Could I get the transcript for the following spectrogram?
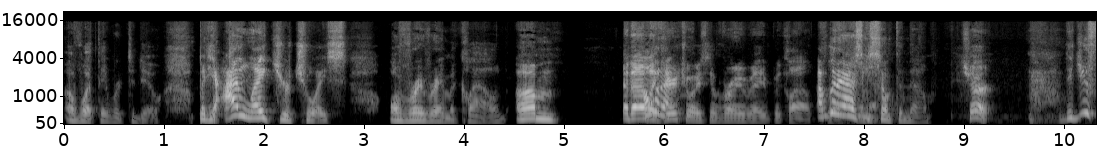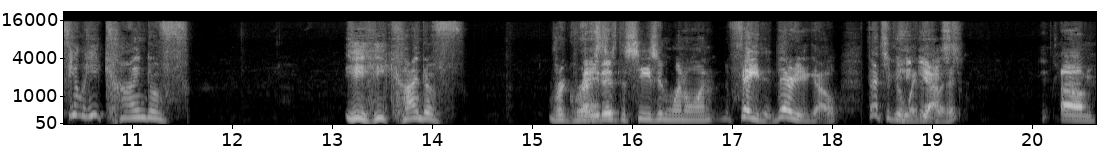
of what they were to do. But yeah, I liked your choice of Ray Ray McCloud. Um, and I I'm like gonna- your choice of Ray Ray McCloud. I'm So, going to ask you know. something though. Sure. Did you feel he kind of he he kind of regressed as the season went on? Faded. There you go. That's a good way to yes. put it. Um,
